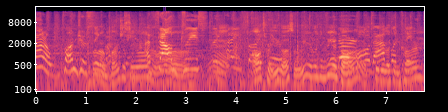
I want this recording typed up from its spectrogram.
I found a bunch of sting a bunch of. I found three rods right Alter. Ego, that's a weird looking vehicle. huh? A pretty looking they-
